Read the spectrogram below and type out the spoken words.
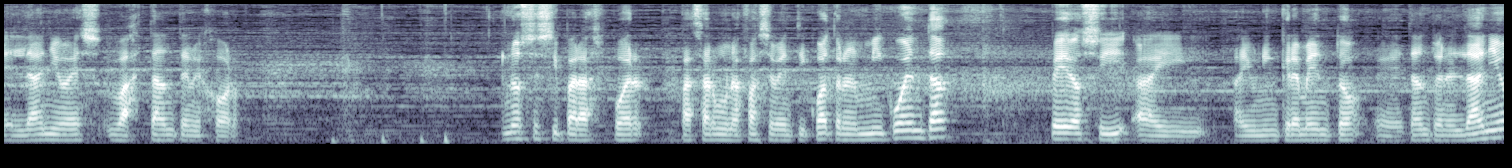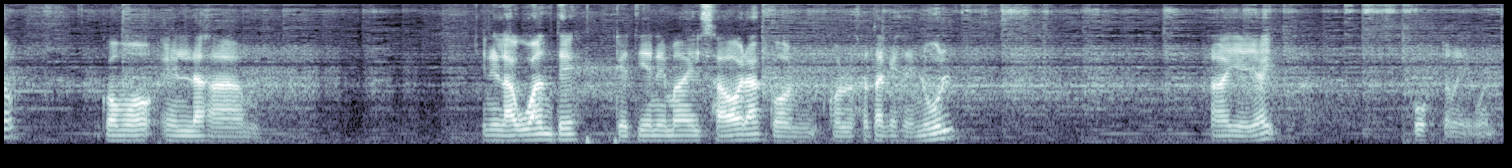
el daño es bastante mejor. No sé si para poder pasarme una fase 24 en mi cuenta, pero sí hay, hay un incremento eh, tanto en el daño como en la en el aguante que tiene Miles ahora con, con los ataques de Null. Ay, ay, ay. Justo me di cuenta.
